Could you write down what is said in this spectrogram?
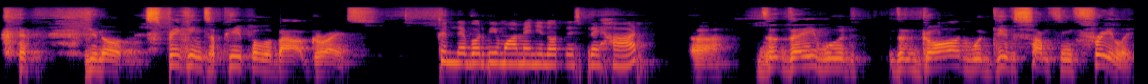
you know, speaking to people about grace, Când le vorbim oamenilor despre har, uh, that they would, that God would give something freely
